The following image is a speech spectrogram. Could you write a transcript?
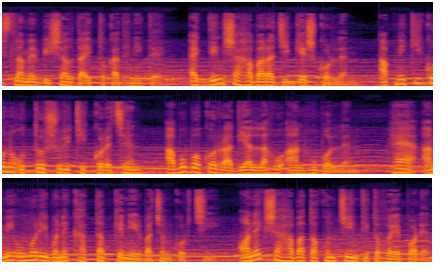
ইসলামের বিশাল দায়িত্ব কাঁধে নিতে? একদিন সাহাবারা জিজ্ঞেস করলেন, আপনি কি কোনো উত্তরসূরি ঠিক করেছেন? আবু বকর রাদিয়াল্লাহু আনহু বললেন হ্যাঁ আমি উমর ইবনে খাত্তাবকে নির্বাচন করছি। অনেক সাহাবা তখন চিন্তিত হয়ে পড়েন।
